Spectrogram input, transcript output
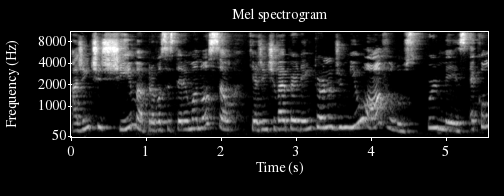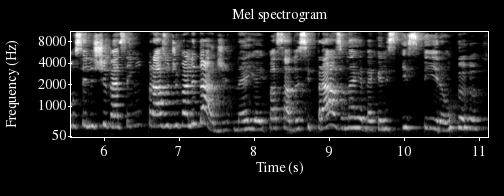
a gente estima, para vocês terem uma noção, que a gente vai perder em torno de mil óvulos por mês. É como se eles tivessem um prazo de validade, né? E aí, passado esse prazo, né, Rebeca, eles expiram.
